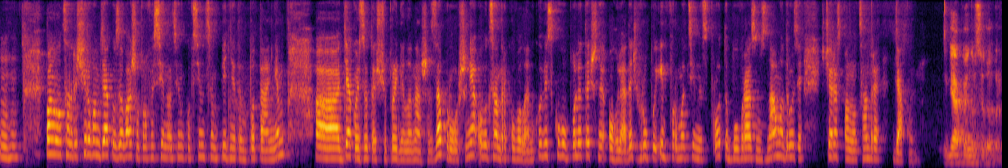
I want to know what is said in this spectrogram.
Мгм. Пане Олександре, щиро вам дякую за вашу професійну оцінку всім цим піднятим питанням. Дякую за те, що прийняли наше запрошення. Олександр Коваленко, військово-політичний оглядач групи інформаційний спротив, був разом з нами. Друзі, ще раз, пане Олександре, дякую. Дякую на все добре.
